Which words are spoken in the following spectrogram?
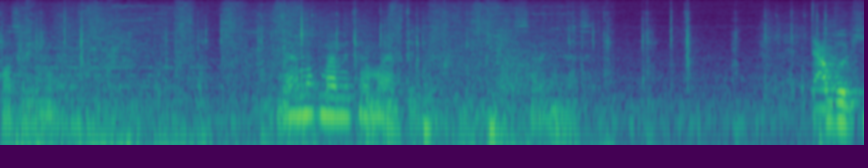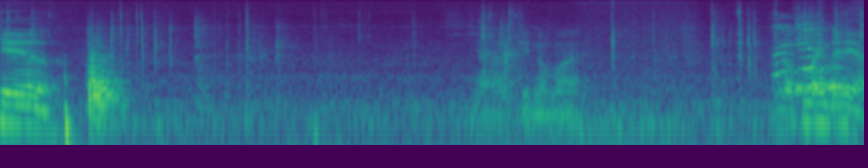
Brauchst du irgendwas? Ja, mach mal mit normalen Ding. Was soll denn das? Double Kill! Ja, das geht normal. Lauf mal hinterher.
